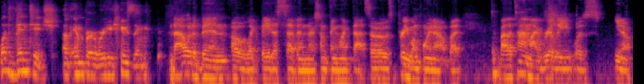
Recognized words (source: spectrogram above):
what vintage of Ember were you using? That would have been, oh, like beta 7 or something like that. So it was pre 1.0. But by the time I really was, you know,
